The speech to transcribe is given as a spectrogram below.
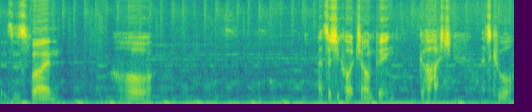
this is fun. Oh. That's what you call jumping. Gosh. That's cool.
